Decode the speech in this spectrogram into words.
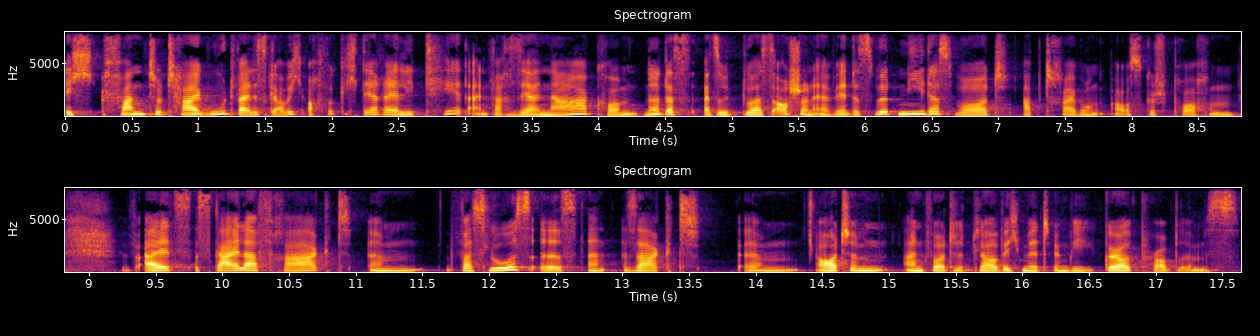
ich fand total gut, weil es, glaube ich, auch wirklich der Realität einfach sehr nahe kommt. Ne? Das, also du hast auch schon erwähnt, es wird nie das Wort Abtreibung ausgesprochen. Als Skylar fragt, ähm, was los ist, sagt ähm, Autumn, antwortet, glaube ich, mit irgendwie Girl Problems.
